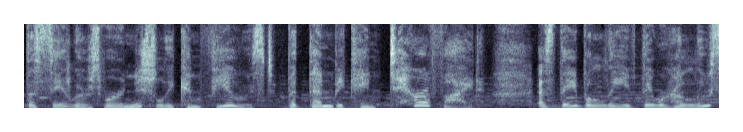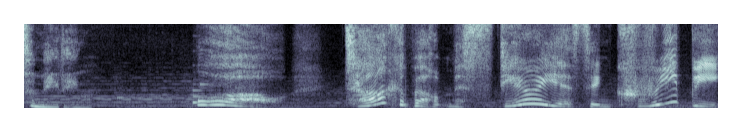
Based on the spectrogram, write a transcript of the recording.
The sailors were initially confused, but then became terrified, as they believed they were hallucinating. Whoa. Talk about mysterious and creepy.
